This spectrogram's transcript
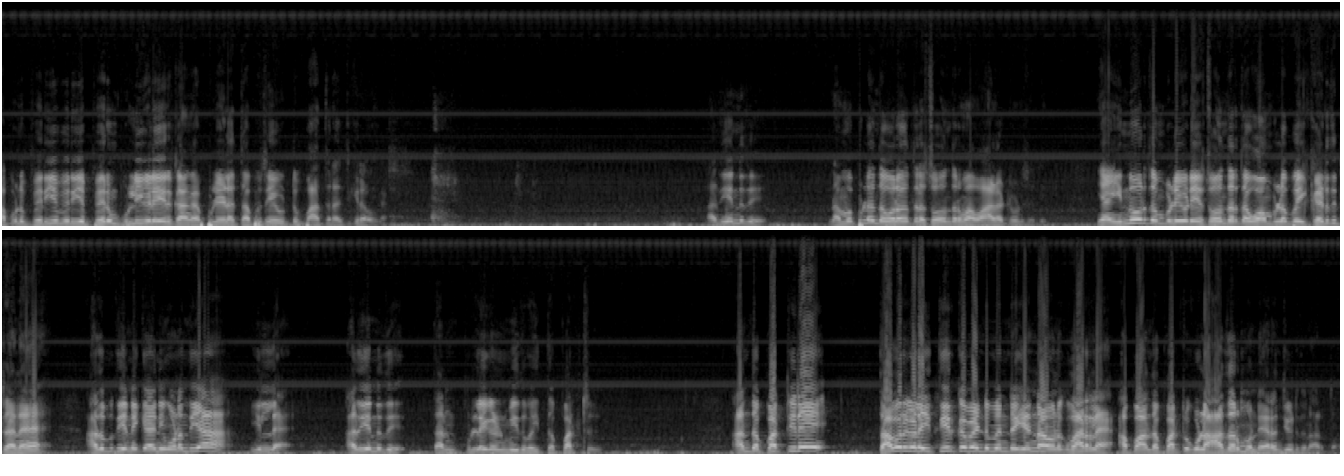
அப்படின்னு பெரிய பெரிய பெரும் புள்ளிகளே இருக்காங்க. பிள்ளைகளை தப்பு செய்ய விட்டு பார்த்து ரசிக்கிறவங்க. அது என்னது? நம்ம பிள்ளை இந்த உலகத்தில் சுதந்திரமாக வாழட்டும்னு சொல்லி. ஏன் இன்னொருத்தன் பிள்ளையுடைய சுதந்திரத்தை உன் பிள்ளை போய் கெடுத்துட்டானே? அதை பற்றி என்னைக்கா நீ உணர்ந்தியா? இல்லை. அது என்னது? தன் பிள்ளைகள் மீது வைத்த பற்று. அந்த பற்றிலே தவறுகளை தீர்க்க வேண்டும் என்ற எண்ணம் அவனுக்கு வரல. அப்போ அந்த பற்றுக்குள்ள அதர்மம் நிறைஞ்சிடுதுன்னு அர்த்தம்.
